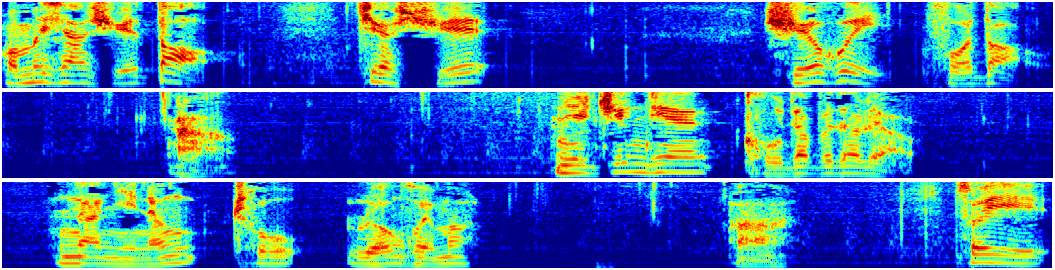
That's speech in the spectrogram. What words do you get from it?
我们想学道，就要学学会佛道啊！你今天苦的不得了，那你能出轮回吗？啊！所以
